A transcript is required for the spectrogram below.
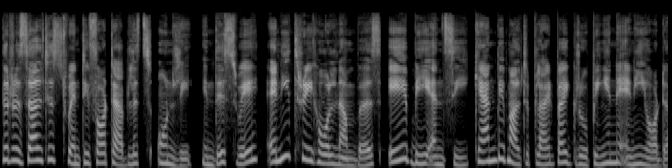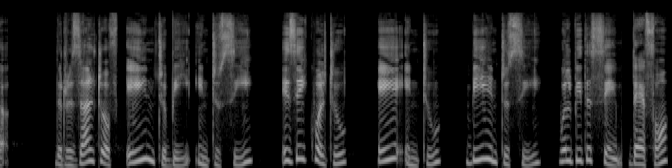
the result is 24 tablets only. In this way, any three whole numbers a, b and c can be multiplied by grouping in any order. The result of a into b into c is equal to a into b into c will be the same. Therefore,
